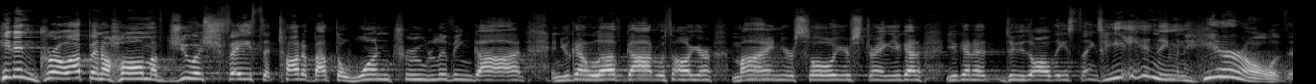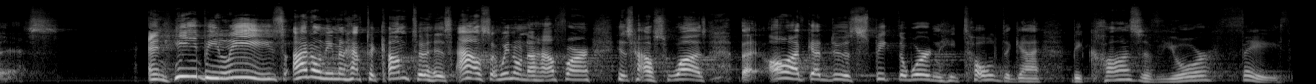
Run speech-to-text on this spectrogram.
he didn't grow up in a home of Jewish faith that taught about the one true living God, and you gotta love God with all your mind, your soul, your strength. You gotta, you gotta do all these things. He, he didn't even hear all of this. And he believes I don't even have to come to his house. We don't know how far his house was, but all I've got to do is speak the word. And he told the guy, Because of your faith,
